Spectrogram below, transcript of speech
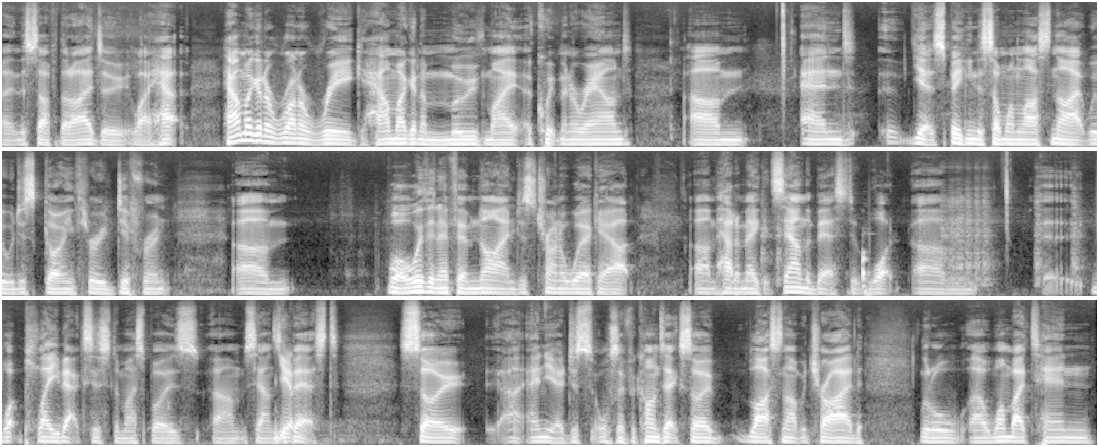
uh, in the stuff that I do. Like how how am I going to run a rig? How am I going to move my equipment around? Um, and uh, yeah, speaking to someone last night, we were just going through different um, well, with an FM9, just trying to work out um, how to make it sound the best. What um, what playback system, I suppose, um, sounds Yep. the best. So, uh, and yeah, just also for context. So last night we tried little uh, one by ten,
